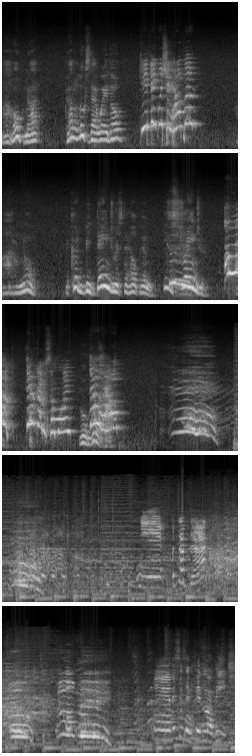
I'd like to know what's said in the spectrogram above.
I hope not. Kinda looks that way though. Do you think we should help him? I don't know. It could be dangerous to help him. He's a hmm. stranger. Oh, look! Here comes someone! Oh, They'll good. help! Help me! Yeah, this isn't Pismo Beach.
